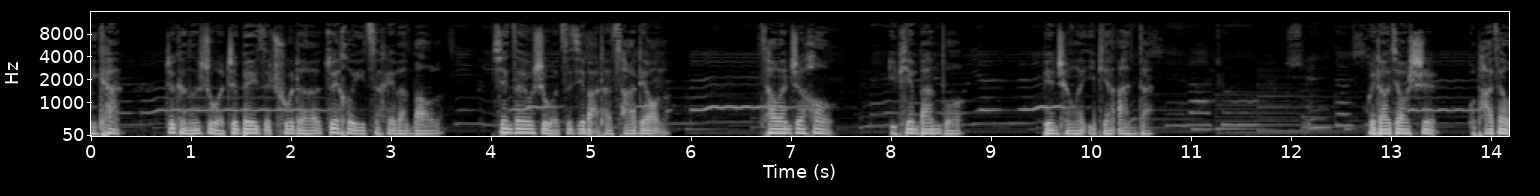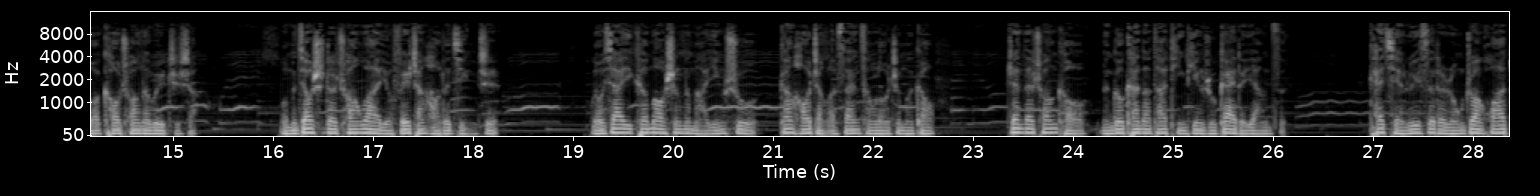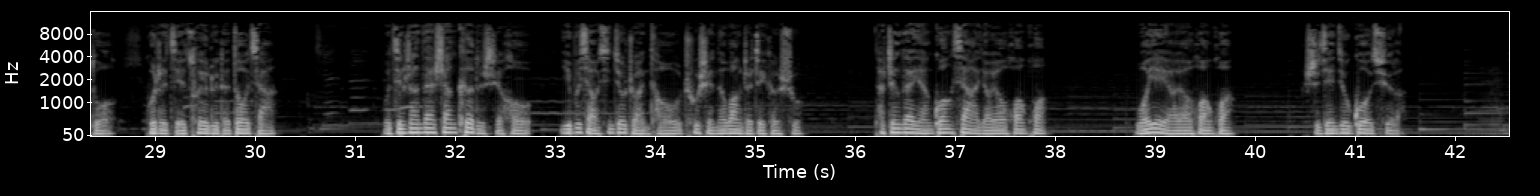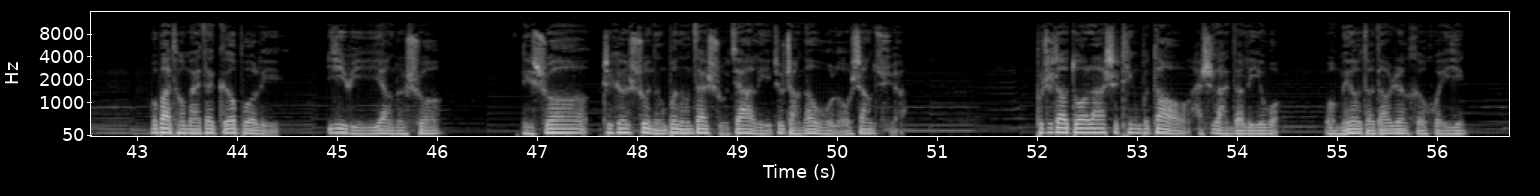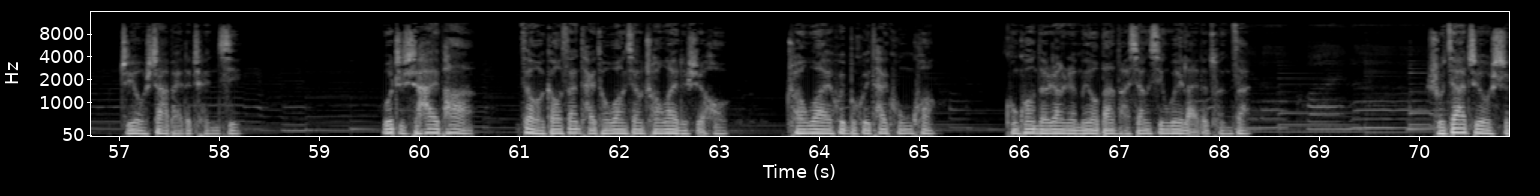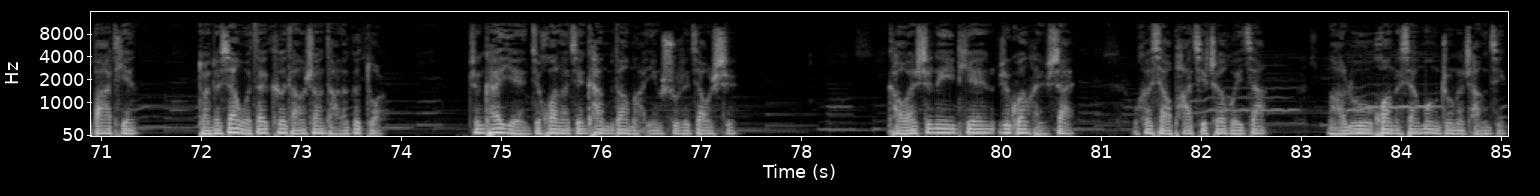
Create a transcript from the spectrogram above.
你看，这可能是我这辈子出的最后一次黑板报了。现在又是我自己把它擦掉了。擦完之后，一片斑驳，变成了一片暗淡。回到教室，我趴在我靠窗的位置上。我们教室的窗外有非常好的景致，楼下一棵茂盛的马樱树刚好长了三层楼这么高。”站在窗口，能够看到它亭亭如盖的样子，开浅绿色的绒状花朵，或者结翠绿的豆荚。我经常在上课的时候，一不小心就转头出神地望着这棵树，它正在阳光下摇摇晃晃，我也摇摇晃晃，时间就过去了。我把头埋在胳膊里，一语一样的说：“你说这棵树能不能在暑假里就长到五楼上去啊？”不知道多拉是听不到还是懒得理我，我没有得到任何回应，只有煞白的沉寂。我只是害怕，在我高三抬头望向窗外的时候，窗外会不会太空旷，空旷的让人没有办法相信未来的存在。暑假只有十八天，短的像我在课堂上打了个盹儿，睁开眼就换了间看不到马英树的教室。考完试那一天，日光很晒。我和小爬骑车回家，马路晃得像梦中的场景。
